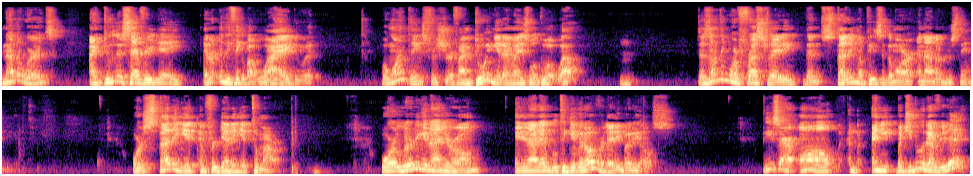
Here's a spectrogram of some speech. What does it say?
In other words, I do this every day. I don't really think about why I do it. But one thing's for sure, if I'm doing it, I might as well do it well. Hmm. There's nothing more frustrating than studying a piece of Gemara and not understanding it. Or studying it and forgetting it tomorrow or learning it on your own and you're not able to give it over to anybody else. These are all, and you, but you do it every day.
